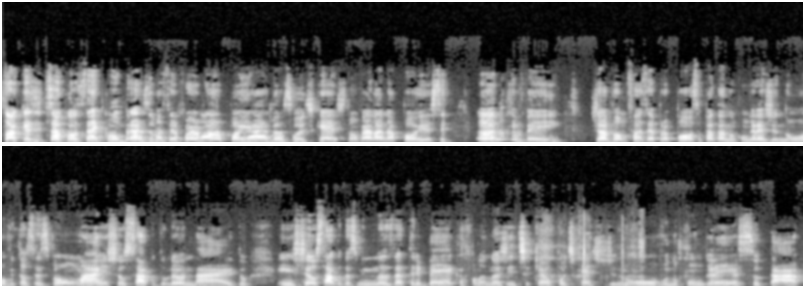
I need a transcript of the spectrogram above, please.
Só que a gente só consegue comprar se você for lá apoiar nosso podcast. Então vai lá no Apoia-se. Ano que vem, já vamos fazer a proposta para estar no congresso de novo. Então vocês vão lá encher o saco do Leonardo, encher o saco das meninas da Tribeca, falando a gente quer o podcast de novo no congresso, tá?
